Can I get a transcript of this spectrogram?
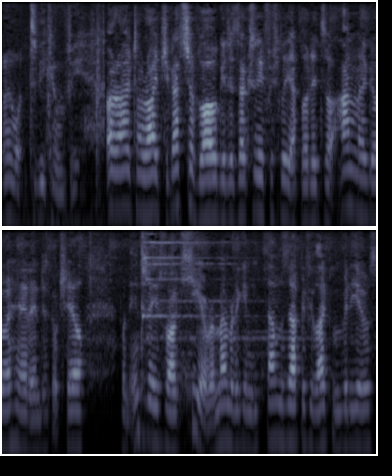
I want to be comfy. Alright, alright, you got your vlog. It is actually officially uploaded, so I'm gonna go ahead and just go chill. But in today's vlog here, remember to give me thumbs up if you like my videos.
